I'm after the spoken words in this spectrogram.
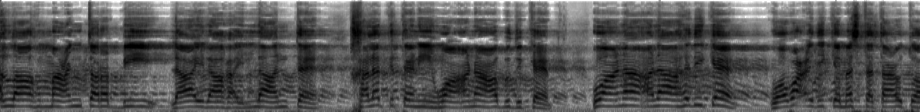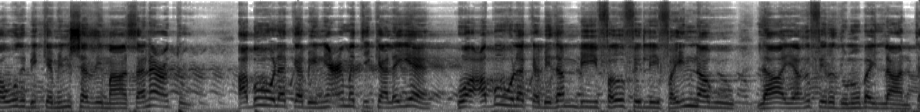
அல்லாஹும் அந்த ரப்பி லா இலாக இல்லா அந்த ஹலக்கு தனி ஓ அனா ஆபுதுக்க ஓ அனா அலா அகதிக்க ஒவாதிக்க மஸ்தத்தாழ்த்து அவுதுபிக்க மின்ஷர்ரி மா சனாத்து அபூலக்க பி நியமத்தி கலைய ஓ அபூலக்க பி தம்பி ஃபௌஃபில்லி ஃபைன்னஹு லா யஹ்ஃபிரு துனுப இல்லாந்த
